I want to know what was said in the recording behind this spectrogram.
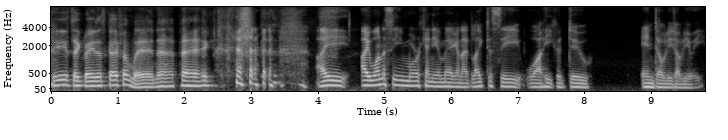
He's the greatest guy from Winnipeg. I I want to see more Kenny Omega, and I'd like to see what he could do in WWE.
